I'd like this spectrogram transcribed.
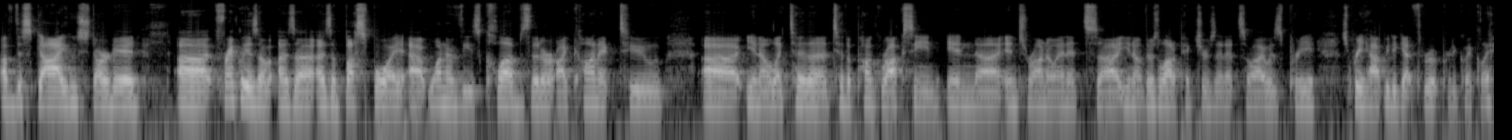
of this guy who started. Uh, frankly, as a, as a, as a busboy at one of these clubs that are iconic to uh, you know, like to the to the punk rock scene in uh, in Toronto, and it's uh, you know, there's a lot of pictures in it, so I was pretty was pretty happy to get through it pretty quickly.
